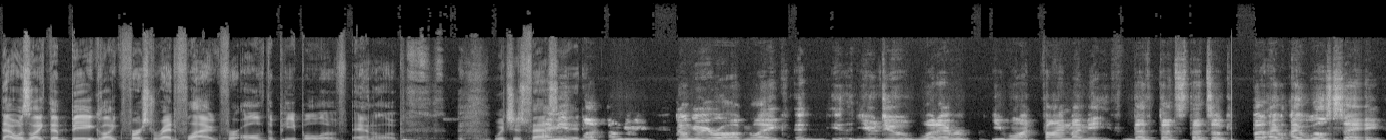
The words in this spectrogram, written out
That was like the big like first red flag for all of the people of Antelope. Which is I fascinating. mean, look, don't get me don't get me wrong. Like, you do whatever you want, fine by me. That that's that's okay. But I I will say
